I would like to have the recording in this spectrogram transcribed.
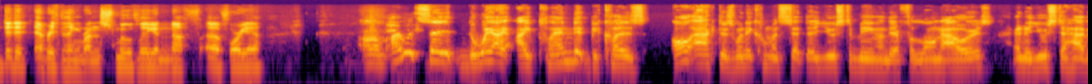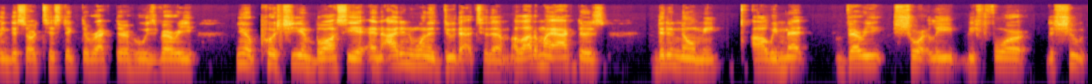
did it everything run smoothly enough uh, for you? Um, I would say the way I, I planned it because all actors when they come on set they're used to being on there for long hours and they're used to having this artistic director who is very you know pushy and bossy and I didn't want to do that to them. A lot of my actors didn't know me. Uh, we met very shortly before the shoot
